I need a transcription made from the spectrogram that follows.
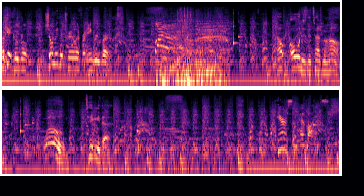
Okay, Google, show me the trailer for Angry Birds. Fire! How old is the Taj Mahal? Whoa, take me there. Here are some headlines.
